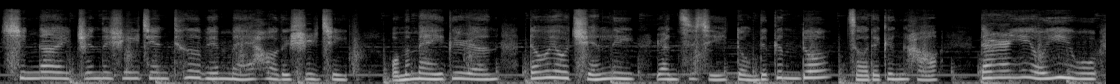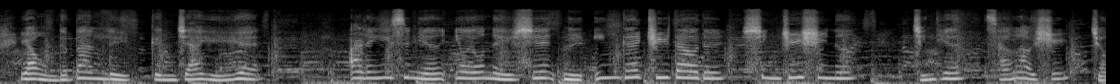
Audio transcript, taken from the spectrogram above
性爱真的是一件特别美好的事情，我们每一个人都有权利让自己懂得更多，做得更好，当然也有义务让我们的伴侣更加愉悦。二零一四年又有哪些你应该知道的性知识呢？今天苍老师就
